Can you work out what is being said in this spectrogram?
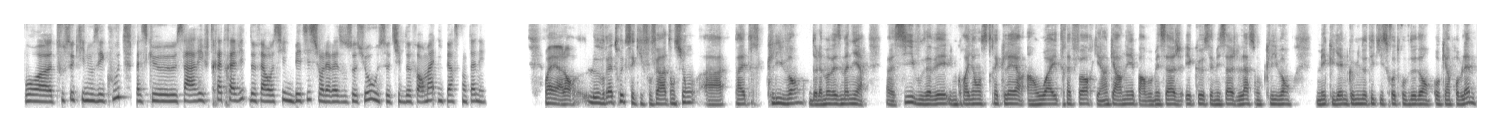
pour euh, tous ceux qui nous écoutent? Parce que ça arrive très très vite de faire aussi une bêtise sur les réseaux sociaux ou ce type de format hyper spontané. Ouais, alors le vrai truc, c'est qu'il faut faire attention à pas être clivant de la mauvaise manière. Euh, si vous avez une croyance très claire, un why très fort qui est incarné par vos messages et que ces messages-là sont clivants, mais qu'il y a une communauté qui se retrouve dedans, aucun problème.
